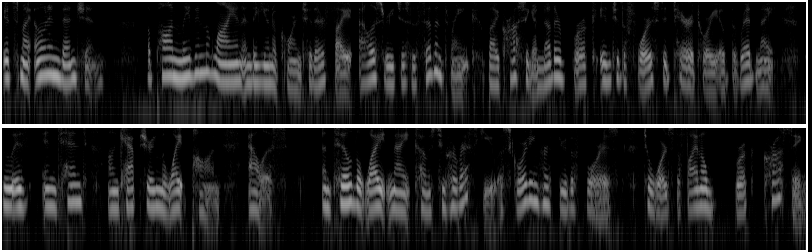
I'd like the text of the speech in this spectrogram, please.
It's My Own Invention. Upon leaving the lion and the unicorn to their fight, Alice reaches the seventh rank by crossing another brook into the forested territory of the Red Knight, who is intent on capturing the White Pawn, Alice, until the White Knight comes to her rescue, escorting her through the forest towards the final brook crossing.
